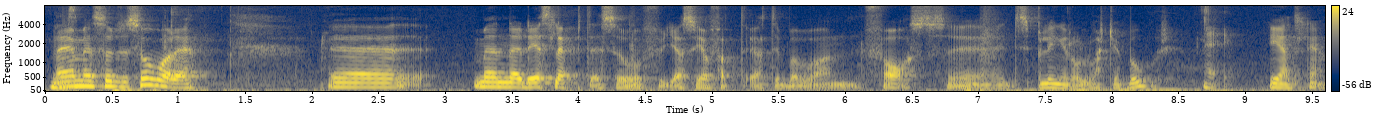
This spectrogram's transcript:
Nej, men så, så var det. Eh, men när det släpptes så... Alltså jag fattade ju att det bara var en fas. Eh, det spelar ingen roll vart jag bor. Nej. Egentligen.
